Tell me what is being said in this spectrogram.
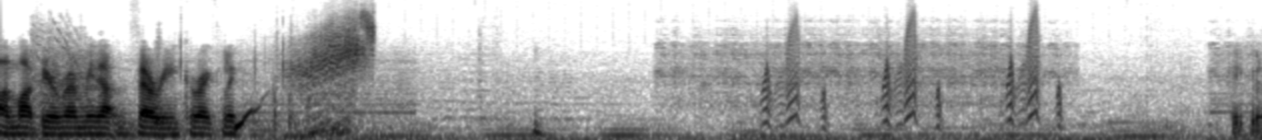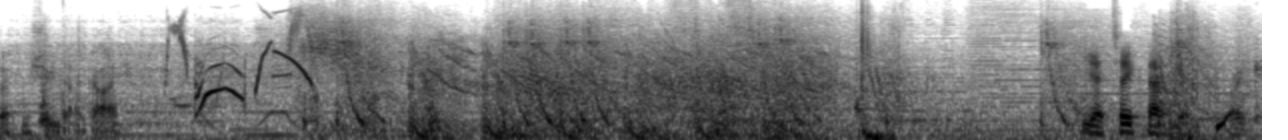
I might be remembering that very incorrectly. Okay, good, I can shoot that guy. Yeah, take that hit, break.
